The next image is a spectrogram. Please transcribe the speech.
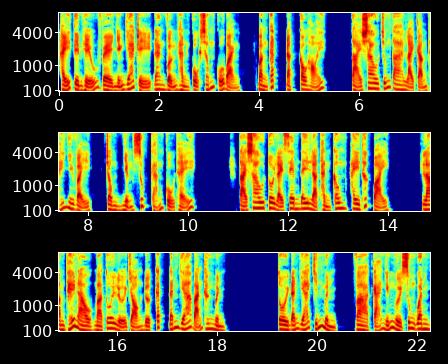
Hãy tìm hiểu về những giá trị đang vận hành cuộc sống của bạn bằng cách đặt câu hỏi tại sao chúng ta lại cảm thấy như vậy trong những xúc cảm cụ thể? Tại sao tôi lại xem đây là thành công hay thất bại? Làm thế nào mà tôi lựa chọn được cách đánh giá bản thân mình? Tôi đánh giá chính mình và cả những người xung quanh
